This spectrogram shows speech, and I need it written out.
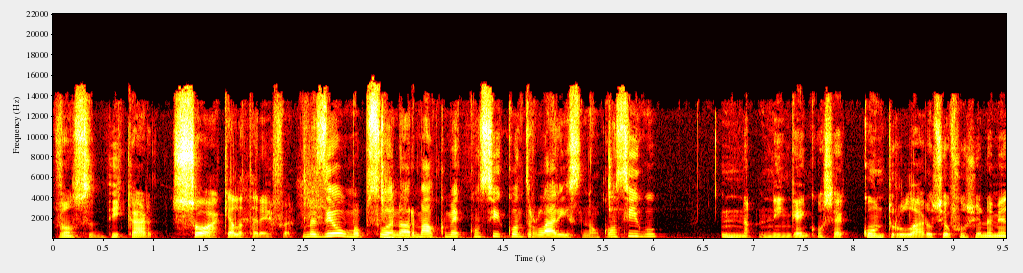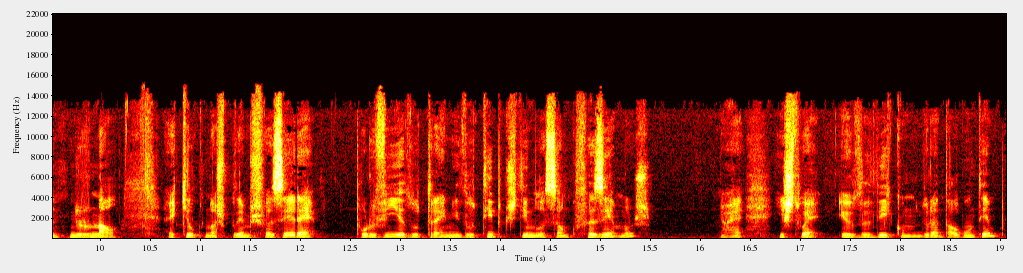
vão se dedicar só àquela tarefa. Mas eu, uma pessoa normal, como é que consigo controlar isso? Não consigo. Não, ninguém consegue controlar o seu funcionamento neuronal. Aquilo que nós podemos fazer é, por via do treino e do tipo de estimulação que fazemos, não é? Isto é, eu dedico-me durante algum tempo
